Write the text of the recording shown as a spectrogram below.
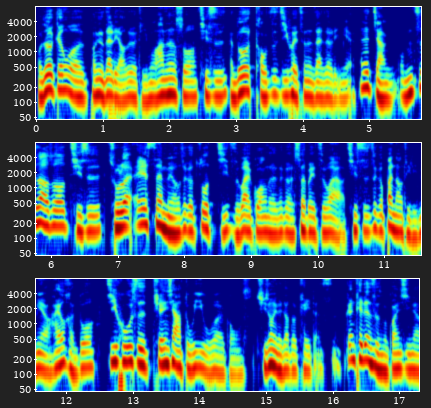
我就跟我朋友在聊这个题目，他就说，其实很多投资机会真的在这里面。他就讲，我们知道说，其实除了 ASML 这个做极紫外光的这个设备之外啊，其实这个半导体里面啊还有很多几乎是天下独一无二的公司，其中一个叫做 Cadence。跟 Cadence 有什么关系呢？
